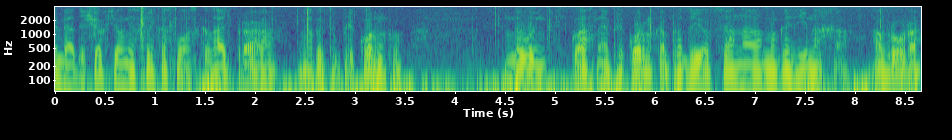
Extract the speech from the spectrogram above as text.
Ребят, еще хотел несколько слов сказать про вот эту прикормку. Довольно-таки классная прикормка. Продается она в магазинах Аврора.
